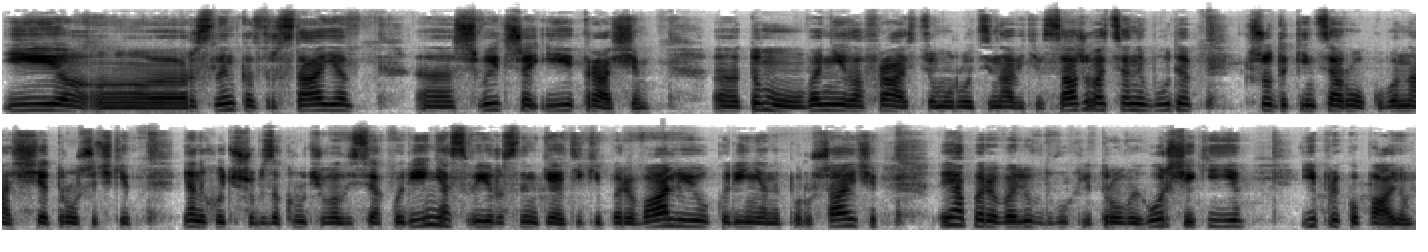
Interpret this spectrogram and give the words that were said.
і е, рослинка зростає е, швидше і краще. Е, Тому ваніла фрай в цьому році навіть і всаджуватися не буде. Якщо до кінця року вона ще трошечки, я не хочу, щоб закручувалися коріння. Свої рослинки я тільки перевалюю, коріння не порушаючи, то я перевалю в двохлітровий горщик її і прикопаю.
